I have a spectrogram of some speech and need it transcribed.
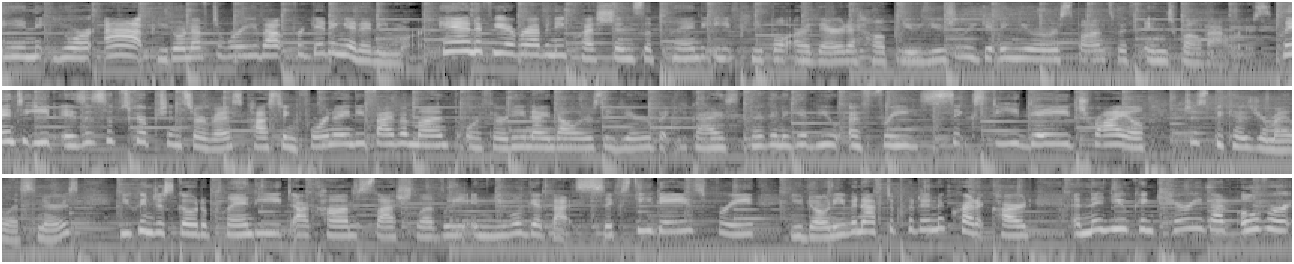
in your app. You don't have to worry about forgetting it anymore. And if you ever have any questions, the Plan to Eat people are there to help you, usually giving you a response within 12 hours. Plan to Eat is a subscription service costing $4.95 a month or $39 a year, but you guys, they're going to give you a free 60 day trial just because you're my listeners. You can just go to plantoeat.com slash lovely and you will get that 60 days free. You don't even have to put in a credit card, and then you can carry that over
